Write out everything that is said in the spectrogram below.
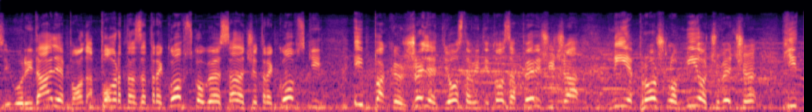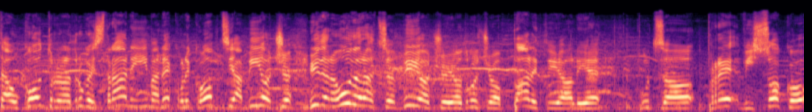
Sigur i dalje, pa onda povrta za Trajkovskog, sada će Trajkovski ipak željeti ostaviti to za Perišića. Nije prošlo, Mioć već hita u kontru na drugoj strani, ima nekoliko opcija, Mioć ide na udarac, Mioć je odlučio paliti, ali je pucao previsoko.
